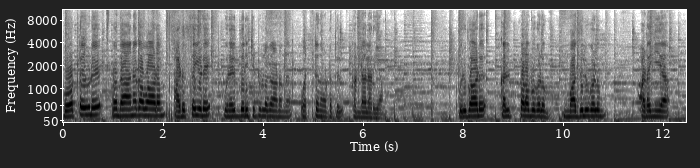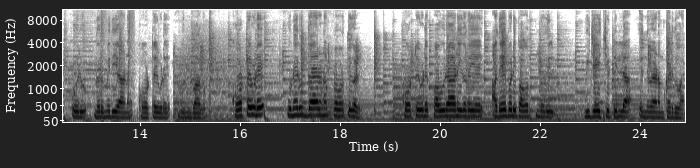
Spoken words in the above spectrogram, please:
കോട്ടയുടെ പ്രധാന കവാടം അടുത്തയിടെ പുനരുദ്ധരിച്ചിട്ടുള്ളതാണെന്ന് ഒറ്റ നോട്ടത്തിൽ കണ്ടാലറിയാം ഒരുപാട് കൽപ്പടവുകളും മതിലുകളും അടങ്ങിയ ഒരു നിർമ്മിതിയാണ് കോട്ടയുടെ മുൻഭാഗം. കോട്ടയുടെ പുനരുദ്ധാരണ പ്രവർത്തികൾ കോട്ടയുടെ പൗരാണികതയെ അതേപടി പകർത്തുന്നതിൽ വിജയിച്ചിട്ടില്ല എന്ന് വേണം കരുതുവാൻ.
